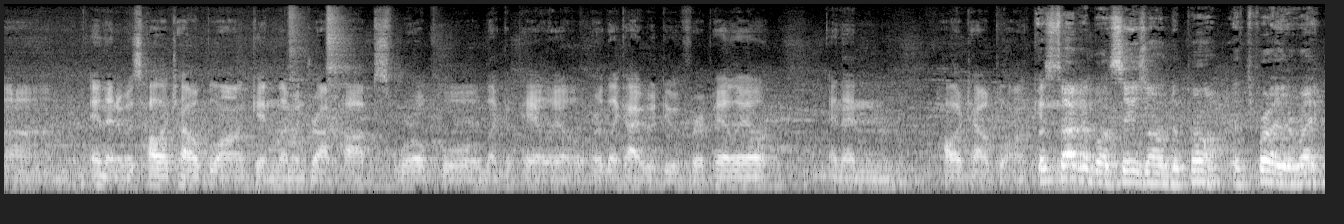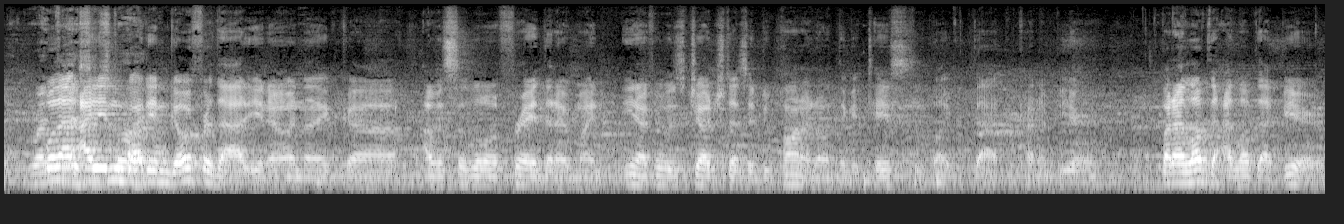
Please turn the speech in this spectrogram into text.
Um, and then it was Hallertau Blanc and lemon drop hops, Whirlpool, like a pale ale, or like I would do it for a pale ale, and then Hallertau Blanc. Let's talk uh, about saison Dupont. That's probably the right right. well, that, I didn't. start. I didn't go for that, you know, and like uh, I was a little afraid that I might, you know, if it was judged as a Dupont, I don't think it tasted like that kind of beer. But I love that. I love that beer.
